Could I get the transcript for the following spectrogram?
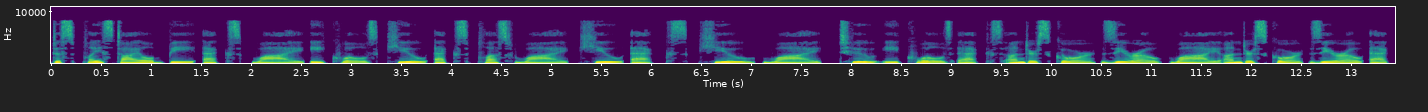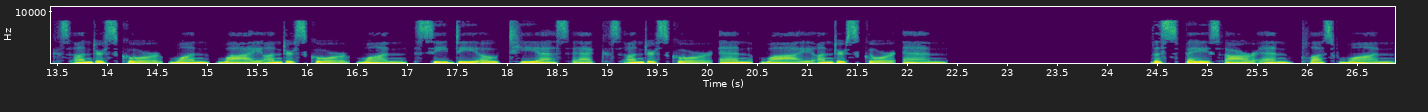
display style b x y equals q x plus y q x q y 2 equals x underscore 0 y underscore 0 x underscore 1 y underscore 1 c dots x underscore n y underscore n the space Rn plus 1,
